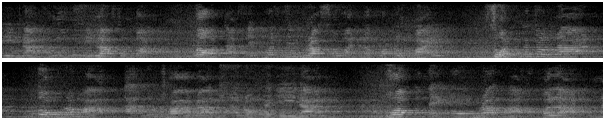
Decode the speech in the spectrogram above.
กินนั้นเถลิงศรีราชสมบัติ ต่อจากเสร็จพระสิ้นพระสวรรคตลงไป ส่วนพระเจ้านั้นองค์พระมหาอนุชารามินอรองคดีนั้นครองตำแหน่งองค์พระมหาอุปราชใน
